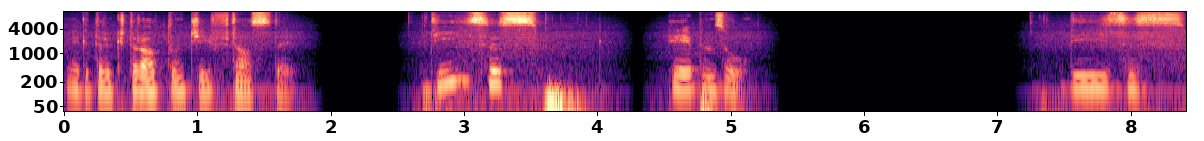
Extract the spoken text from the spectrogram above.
mit gedrückter Alt- und Shift-Taste. Dieses ebenso. Dieses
